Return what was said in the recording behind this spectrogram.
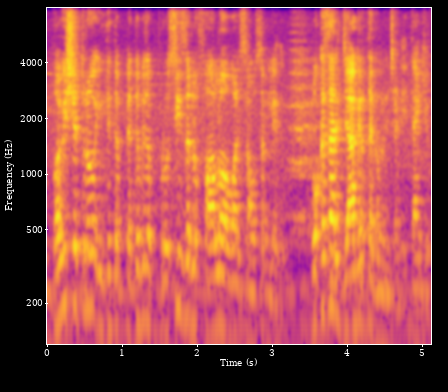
భవిష్యత్తులో ఇంత పెద్ద పెద్ద ప్రొసీజర్లు ఫాలో అవ్వాల్సిన అవసరం లేదు. ఒకసారి జాగ్రత్త గమనించండి. థ్యాంక్ యూ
